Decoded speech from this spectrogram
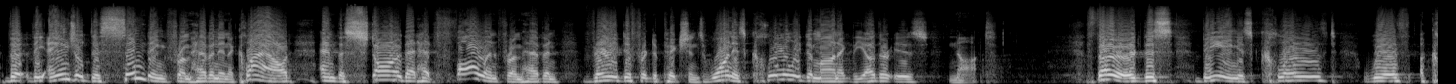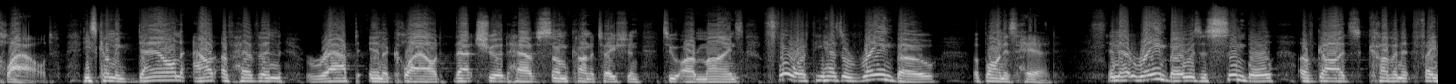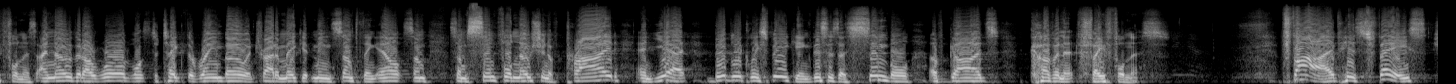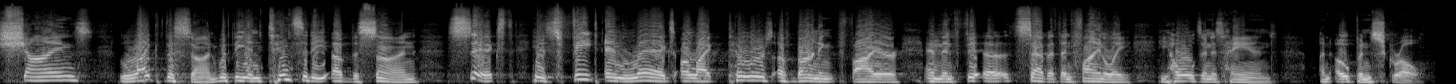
The, the angel descending from heaven in a cloud and the star that had fallen from heaven, very different depictions. One is clearly demonic, the other is not. Third, this being is clothed with a cloud. He's coming down out of heaven wrapped in a cloud. That should have some connotation to our minds. Fourth, he has a rainbow upon his head. And that rainbow is a symbol of God's covenant faithfulness. I know that our world wants to take the rainbow and try to make it mean something else, some, some sinful notion of pride, and yet, biblically speaking, this is a symbol of God's covenant faithfulness. Five, his face shines like the sun, with the intensity of the sun. Sixth, his feet and legs are like pillars of burning fire. And then uh, seventh, and finally, he holds in his hand an open scroll.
